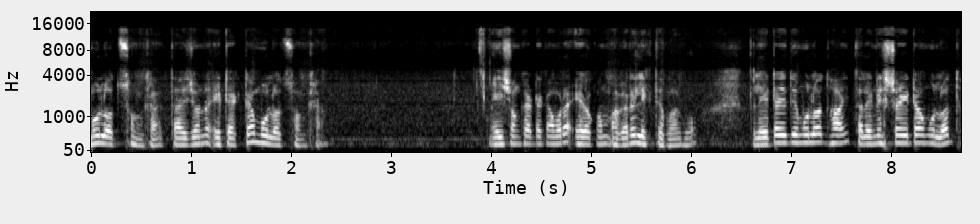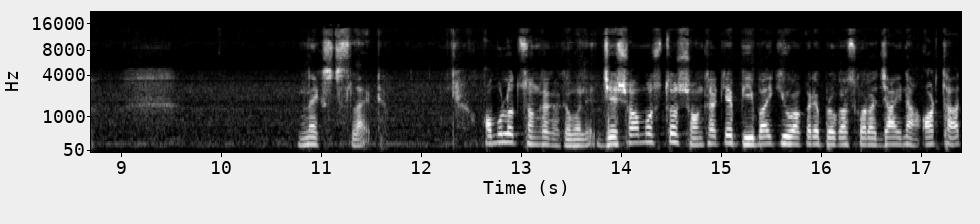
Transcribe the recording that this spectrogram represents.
মূলদ সংখ্যা। তাই জন্য এটা একটা মূলদ সংখ্যা। এই সংখ্যাটাকে আমরা এরকম আকারে লিখতে পারব। তাহলে এটা যদি মূলদ হয়, তাহলে নিশ্চয়ই এটাও মূলদ। নেক্সট স্লাইড অমূলদ সংখ্যা কাকে বলে? যে সমস্ত সংখ্যাকে পি বাই কিউ আকারে প্রকাশ করা যায় না, অর্থাৎ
